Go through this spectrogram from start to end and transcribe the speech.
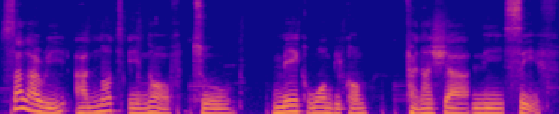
Salary are not enough to make one become financially safe.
